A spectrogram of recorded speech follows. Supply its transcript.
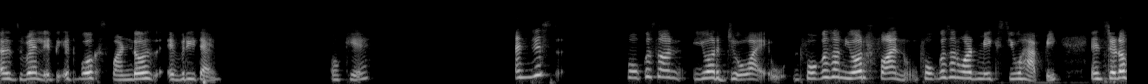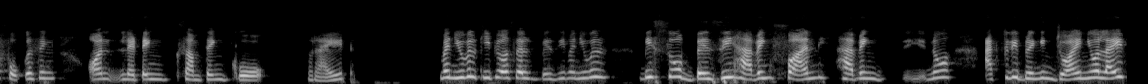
as well. It, it works wonders every time. Okay? And just focus on your joy. Focus on your fun. Focus on what makes you happy instead of focusing on letting something go right when you will keep yourself busy when you will be so busy having fun having you know actually bringing joy in your life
